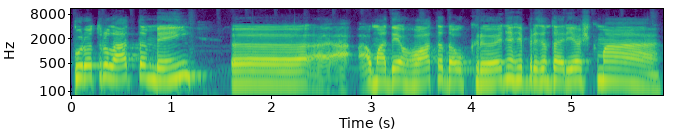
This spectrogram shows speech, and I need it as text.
Por outro lado, também uh, uma derrota da Ucrânia representaria, acho que uma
